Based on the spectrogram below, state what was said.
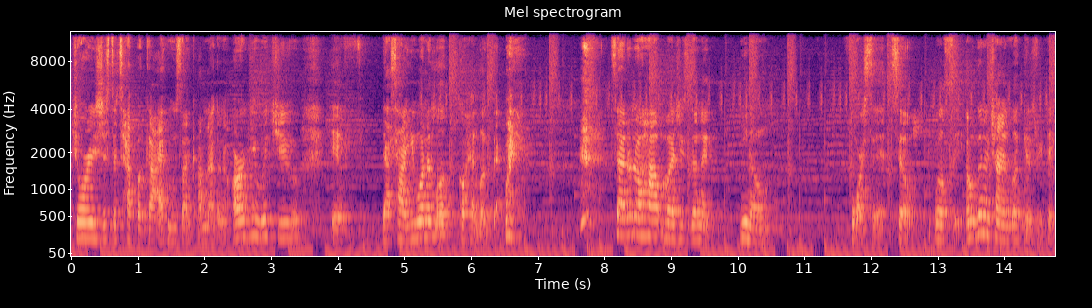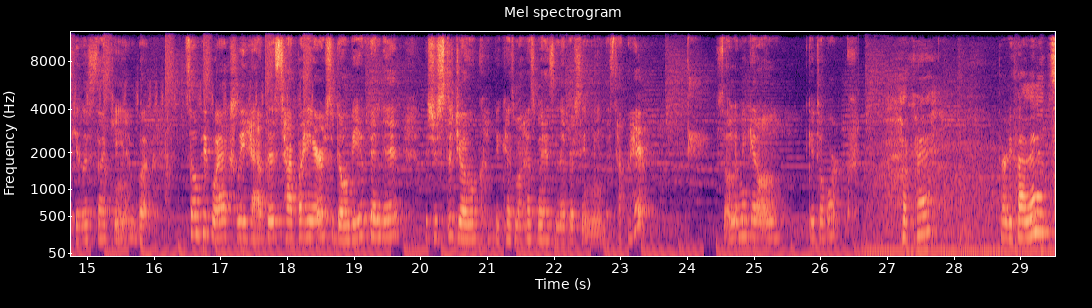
Jory's just the type of guy who's like, I'm not gonna argue with you. If that's how you wanna look, go ahead look that way. so I don't know how much he's gonna, you know, force it. So we'll see. I'm gonna try and look as ridiculous as I can, but some people actually have this type of hair, so don't be offended. It's just a joke because my husband has never seen me in this type of hair. So let me get on, get to work. Okay, 35 minutes,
